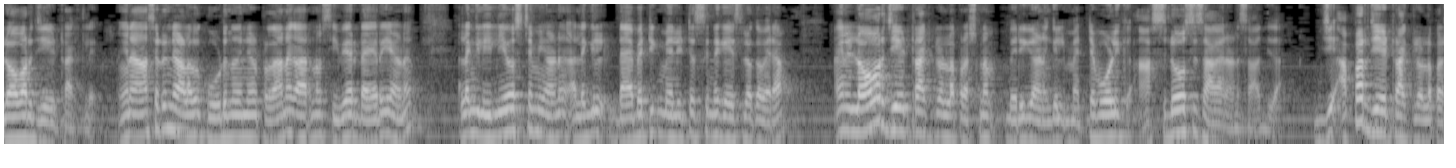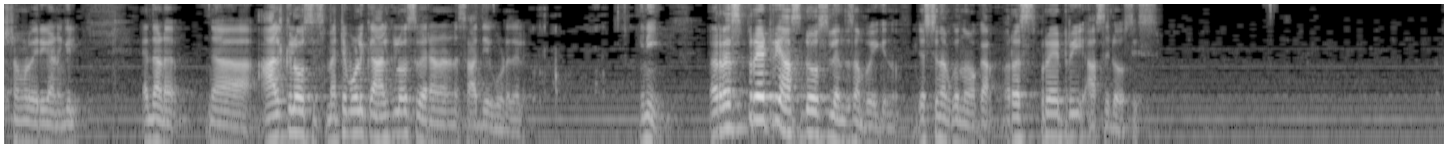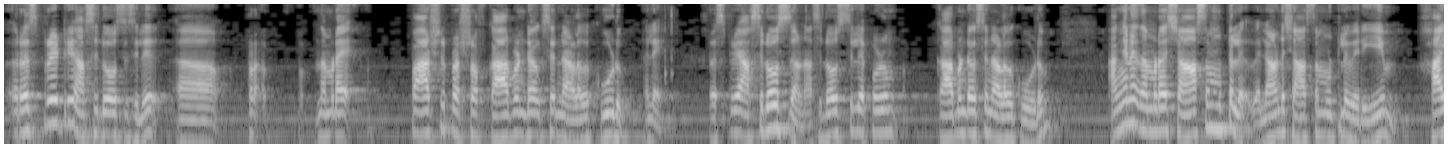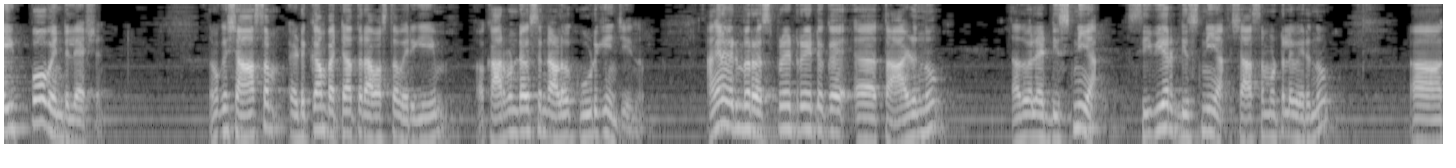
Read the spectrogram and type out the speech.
ലോവർ ജി ട്രാക്റ്റിൽ അങ്ങനെ ആസിഡിന്റെ അളവ് കൂടുന്നതിന് പ്രധാന കാരണം സിവിയർ ഡയറിയാണ് അല്ലെങ്കിൽ ഇലിയോസ്റ്റമി ആണ് അല്ലെങ്കിൽ ഡയബറ്റിക് മെലിറ്റസിന്റെ കേസിലൊക്കെ വരാം. അങ്ങനെ ലോവർ ജി ട്രാക്റ്റിലുള്ള പ്രശ്നം വരികയാണെങ്കിൽ മെറ്റബോളിക് ആസിഡോസിസ് ആകാനാണ് സാധ്യത. ജി അപ്പർ ജി ട്രാക്റ്റിലുള്ള പ്രശ്നങ്ങൾ വരികയാണെങ്കിൽ എന്താണ് ആൽക്കലോസിസ് മെറ്റബോളിക് ആൽക്കലോസിസ് വരാനാണ് സാധ്യത കൂടുതൽ. ഇനി റെസ്പിറേറ്ററി ആസിഡോസിൽ എന്ത് സംഭവിക്കുന്നു? ജസ്റ്റ് നമുക്ക് നോക്കാം. റെസ്പിറേറ്ററി ആസിഡോസിസ് റെസ്പിറേറ്ററി ആസിഡോസിസിൽ നമ്മുടെ പാർഷ്യൽ പ്രഷർ ഓഫ് കാർബൺ ഡൈ ഓക്സൈഡിന്റെ അളവ് കൂടും അല്ലേ? റെസ്പിറേറ്ററി അസിഡോസിസ് ആണ്. അസിഡോസിൽ എപ്പോഴും കാർബൺ ഡൈ ഓക്സൈഡിന്റെ അളവ് കൂടും. അങ്ങനെ നമ്മുടെ ശ്വാസം മുട്ടൽ വല്ലാണ്ട് ശ്വാസം മുട്ടൽ വരികയും ഹൈപ്പോ വെന്റിലേഷൻ നമുക്ക് ശ്വാസം എടുക്കാൻ പറ്റാത്തൊരവസ്ഥ വരികയും കാർബൺ ഡൈ ഓക്സൈഡിന്റെ അളവ് കൂടുകയും ചെയ്യുന്നു. അങ്ങനെ വരുമ്പോൾ റെസ്പിറേറ്ററി റേറ്റ് ഒക്കെ താഴുന്നു. അതുപോലെ ഡിസ്നിയ സിവിയർ ഡിസ്നിയ ശ്വാസം മുട്ടൽ വരുന്നു.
